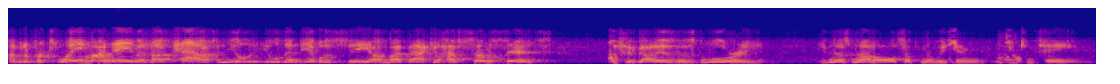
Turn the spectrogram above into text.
I'm going to proclaim my name as I pass, and you'll, you'll then be able to see on my back. You'll have some sense of who God is and his glory, even though it's not all something that we can, we can contain.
